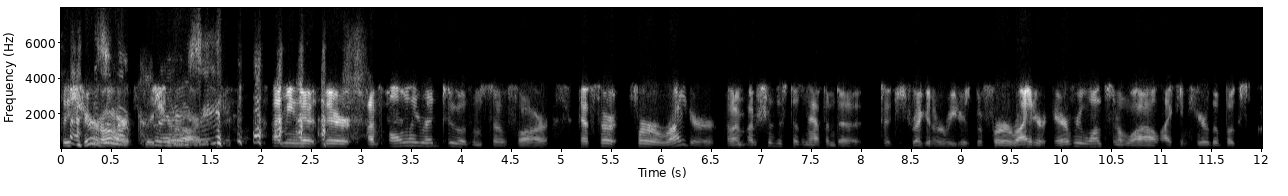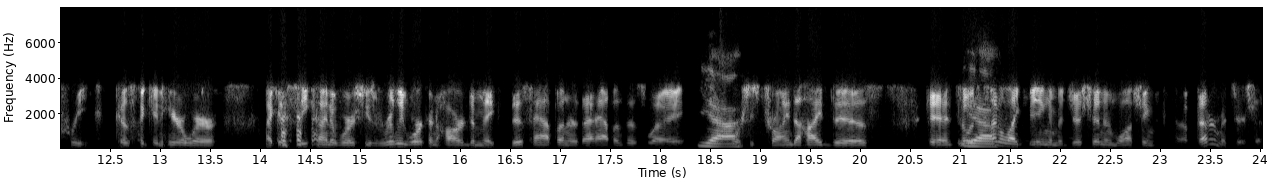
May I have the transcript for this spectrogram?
They sure Isn't are. They sure are. crazy? I mean, they're, they're. I've only read two of them so far. And for for a writer, I'm, I'm sure this doesn't happen to to just regular readers, but for a writer, every once in a while, I can hear the books creak because I can hear where I can see kind of where she's really working hard to make this happen or that happen this way, Yeah. or she's trying to hide this. And so Yeah. it's kind of like being a magician and watching a better magician,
